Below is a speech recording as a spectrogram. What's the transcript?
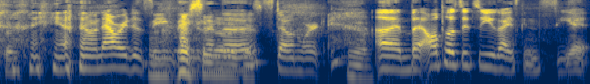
yeah, now we're just seeing things in the things. stonework. Yeah. Uh, but I'll post it so you guys can see it.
